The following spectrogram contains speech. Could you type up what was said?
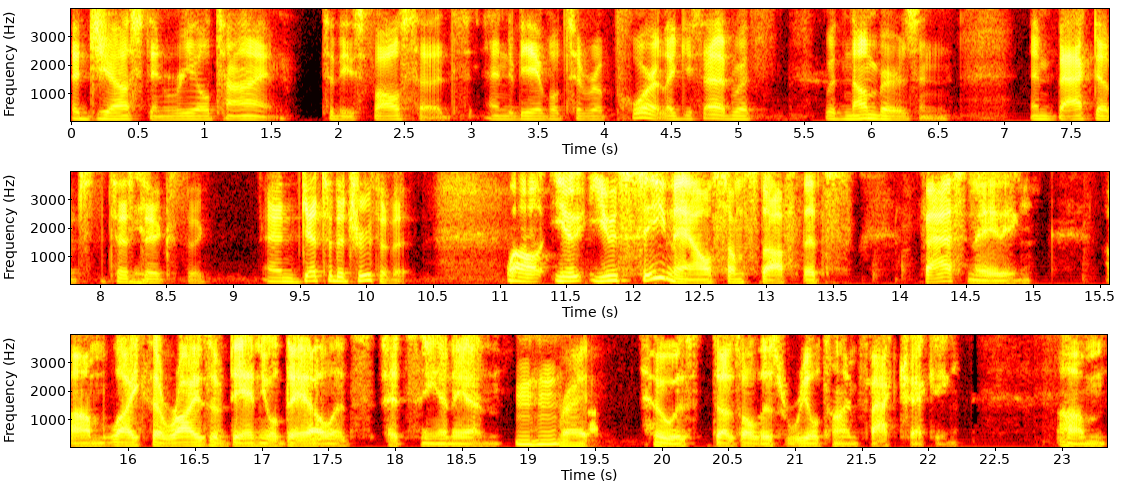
adjust in real time to these falsehoods and to be able to report, like you said, with with numbers and and backed up statistics yeah. to, and get to the truth of it. Well, you you see now some stuff that's fascinating, um, like the rise of Daniel Dale at at CNN, mm-hmm. right? Who is does all this real time fact checking, um,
